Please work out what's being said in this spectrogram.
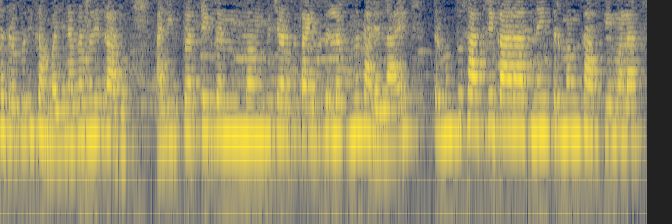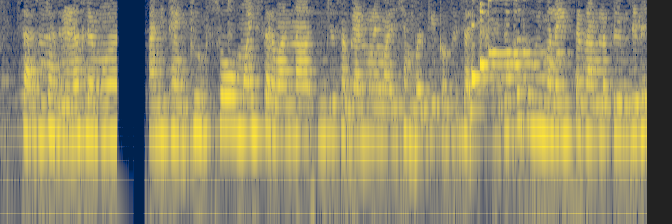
छत्रपती संभाजीनगरमध्येच राहतो. आणि प्रत्येक जण मग विचारतात ताई तुझं लग्न झालेलं आहे तर मग तू सासरी का राहत नाही? तर मग सासरी मला सासू सासरे नसल्यामुळं आणि थँक्यू सो मच सर्वांना. तुमच्या सगळ्यांमुळे माझे शंभर के कंप्लीट झाले. आणि जसं तुम्ही मला इंस्टाग्रामला प्रेम दिले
